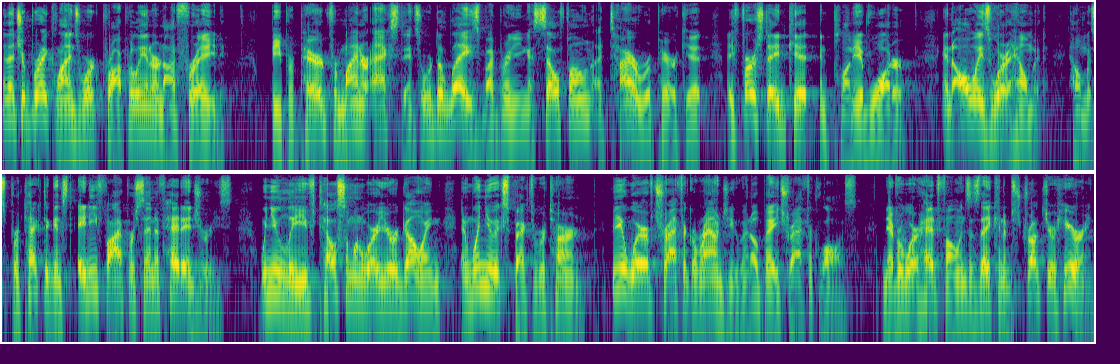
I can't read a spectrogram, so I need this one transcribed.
and that your brake lines work properly and are not frayed. Be prepared for minor accidents or delays by bringing a cell phone, a tire repair kit, a first aid kit, and plenty of water. And always wear a helmet. Helmets protect against 85% of head injuries. When you leave, tell someone where you are going and when you expect to return. Be aware of traffic around you and obey traffic laws. Never wear headphones as they can obstruct your hearing.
